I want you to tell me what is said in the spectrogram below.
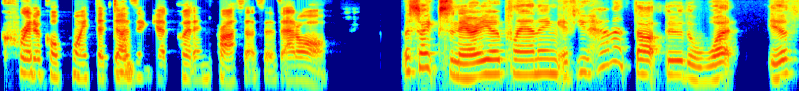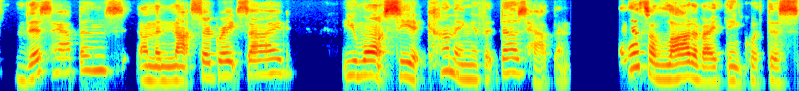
critical point that doesn't get put in processes at all. It's like scenario planning. If you haven't thought through the what if this happens on the not so great side, you won't see it coming if it does happen. And that's a lot of, I think, what this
